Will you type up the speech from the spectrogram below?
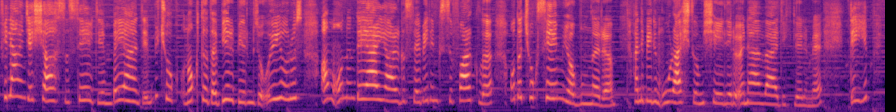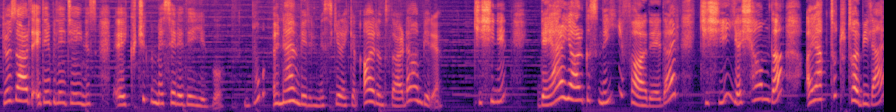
filanca şahsı sevdim, beğendim birçok noktada birbirimize uyuyoruz ama onun değer yargısı ve benimkisi farklı. O da çok sevmiyor bunları. Hani benim uğraştığım şeyleri önem verdiklerimi deyip göz ardı edebileceğiniz e, küçük bir mesele değil bu. Bu önem verilmesi gereken ayrıntılardan biri. Kişinin değer yargısı neyi ifade eder? Kişiyi yaşamda ayakta tutabilen,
